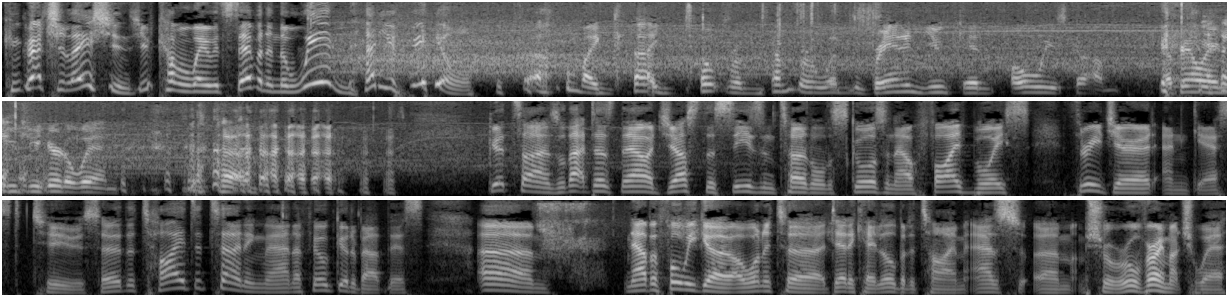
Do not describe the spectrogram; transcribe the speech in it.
congratulations! You've come away with seven and the win. How do you feel? Oh my god, I don't remember what Brandon. You can always come. Apparently, I need you here to win. Good times. Well, that does now adjust the season total. The scores are now five Boyce, three Jared, and guest two. So the tides are turning, man. I feel good about this. Um, now, before we go, I wanted to dedicate a little bit of time, as um, I'm sure we're all very much aware.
